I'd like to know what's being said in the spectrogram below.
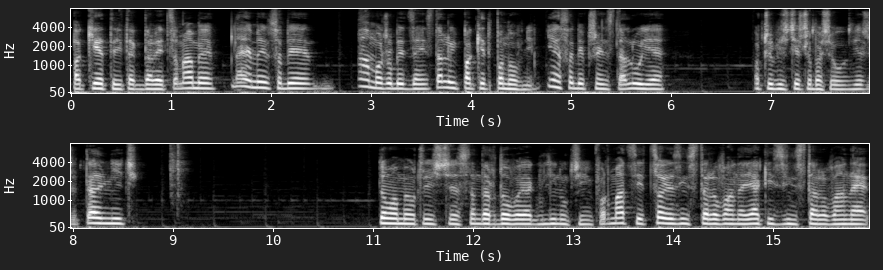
pakiety i tak dalej, co mamy. Dajemy sobie, a może być zainstaluj pakiet ponownie. Ja sobie przeinstaluję. Oczywiście trzeba się uwierzytelnić. Tu mamy oczywiście standardowo jak w Linuxie informacje, co jest instalowane, jak jest zinstalowane.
